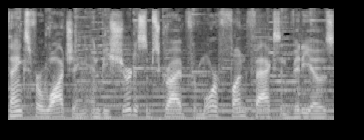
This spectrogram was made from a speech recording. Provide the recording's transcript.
Thanks for watching and be sure to subscribe for more fun facts and videos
